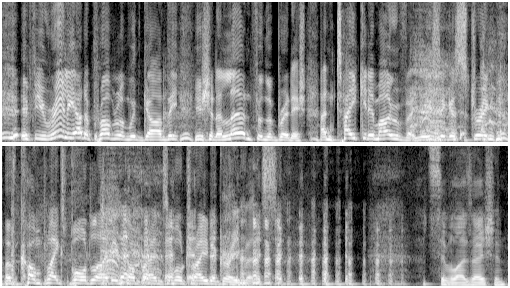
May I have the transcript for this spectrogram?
if you really had a problem with Gandhi, you should have learned from the British and taken him over using a string of complex, borderline incomprehensible trade agreements. civilization.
